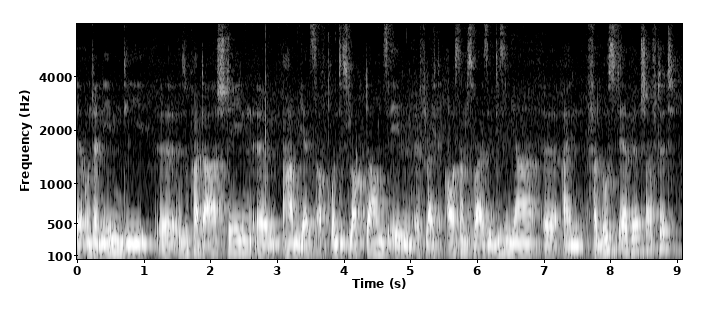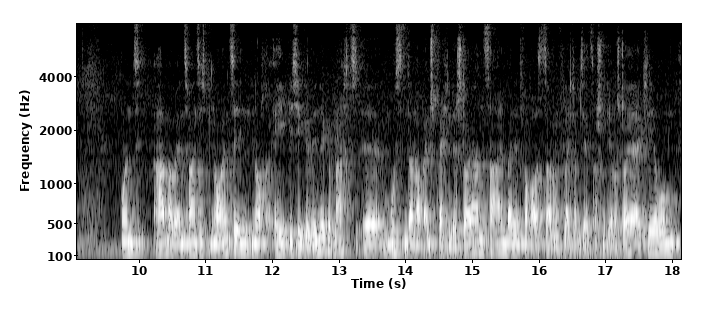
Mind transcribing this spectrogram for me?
Äh, Unternehmen, die äh, super dastehen, äh, haben jetzt aufgrund des Lockdowns eben äh, vielleicht ausnahmsweise in diesem Jahr äh, einen Verlust erwirtschaftet und haben aber in 2019 noch erhebliche Gewinne gemacht, äh, mussten dann auch entsprechende Steuern zahlen bei den Vorauszahlungen. Vielleicht haben sie jetzt auch schon ihre Steuererklärung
